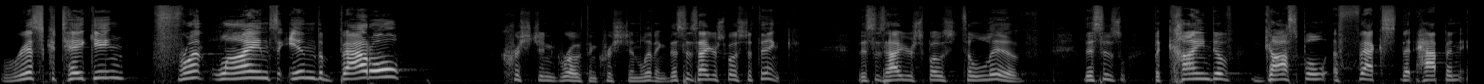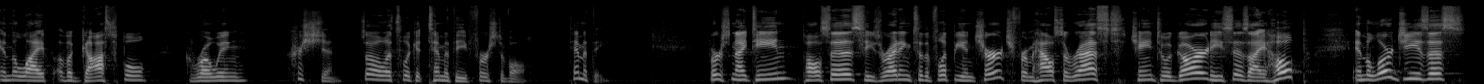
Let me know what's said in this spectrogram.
risk taking, front lines in the battle Christian growth and Christian living. This is how you're supposed to think. This is how you're supposed to live. This is the kind of gospel effects that happen in the life of a gospel growing Christian. So let's look at Timothy first of all. Timothy. Verse 19, Paul says he's writing to the Philippian church from house arrest, chained to a guard. He says, I hope in the Lord Jesus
